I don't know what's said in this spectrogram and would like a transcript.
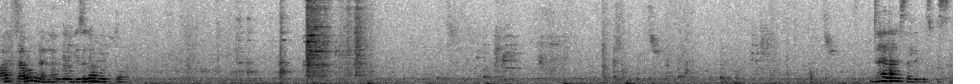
आरसा काय लगेच घाम उठतो झाला असं लगेच पुसून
